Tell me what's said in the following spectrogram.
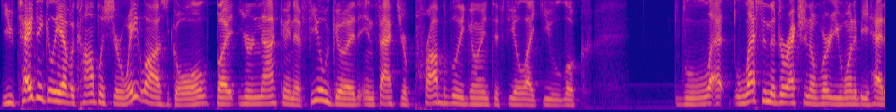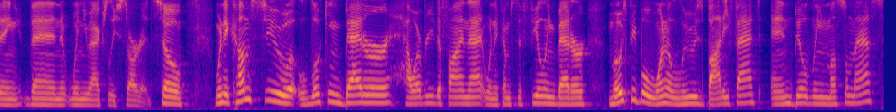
You technically have accomplished your weight loss goal, but you're not going to feel good. In fact, you're probably going to feel like you look less, less in the direction of where you want to be heading than when you actually started. So, when it comes to looking better, however you define that, when it comes to feeling better, most people want to lose body fat and build lean muscle mass.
